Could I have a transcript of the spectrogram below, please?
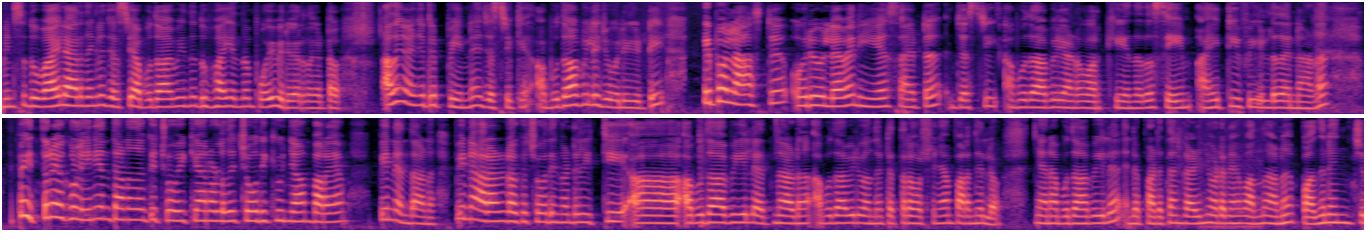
മീൻസ് ദുബായിലായിരുന്നെങ്കിലും ജസ്റ്റ് അബുദാബിയിൽ നിന്ന് ദുബായ് എന്നും പോയി വരുമായിരുന്നു കേട്ടോ. അത് കഴിഞ്ഞിട്ട് പിന്നെ ജസ്റ്റിക്ക് അബുദാബിയിൽ ജോലി കിട്ടി. ഇപ്പോൾ ലാസ്റ്റ് ഒരു ലെവൻ ഇയേഴ്സ് ആയിട്ട് ജസ്റ്റി അബുദാബിയിലാണ് വർക്ക് ചെയ്യുന്നത്. സെയിം ഐ ടി ഫീൽഡ് തന്നെയാണ്. ഇപ്പോൾ ഇത്രയൊക്കെ ഉള്ളൂ. ഇനി എന്താണ് നിങ്ങൾക്ക് ചോദിക്കാനുള്ളത്? ചോദിക്കൂ ഞാൻ പറയാം. പിന്നെന്താണ്? പിന്നെ ആരാണ്ടൊക്കെ ചോദ്യം കണ്ട് ലിറ്റി അബുദാബിയിൽ എന്നാണ്? അബുദാബിയിൽ വന്നിട്ട് എത്ര വർഷം? ഞാൻ പറഞ്ഞല്ലോ. ഞാൻ അബുദാബിയിൽ എന്റെ പഠിത്തം കഴിഞ്ഞ ഉടനെ വന്നതാണ് പതിനഞ്ച്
